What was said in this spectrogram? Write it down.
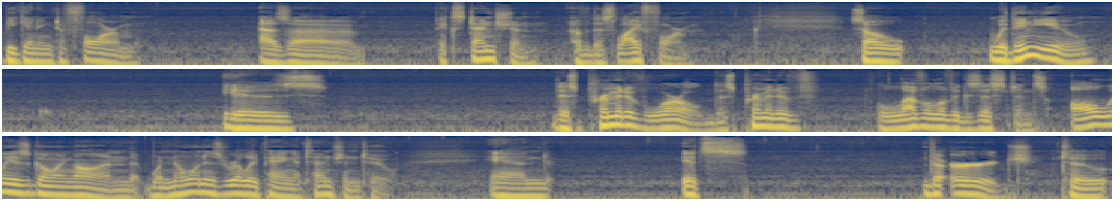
beginning to form as a extension of this life form. So within you is this primitive world, this primitive level of existence always going on that no one is really paying attention to. And it's the urge to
